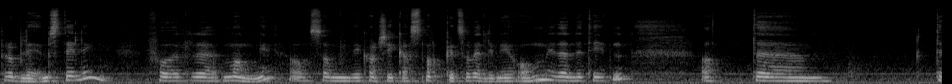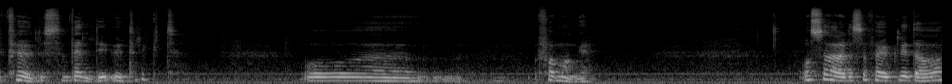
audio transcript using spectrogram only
problemstilling for eh, mange, og som vi kanskje ikke har snakket så veldig mye om i denne tiden. At uh, det føles veldig utrygt. Og uh, for mange. Og så er det selvfølgelig da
